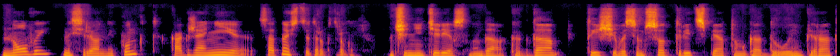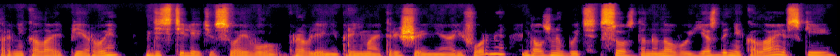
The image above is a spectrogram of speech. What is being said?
новый населенный пункт. Как же они соотносятся друг с другом? Очень интересно, да. Когда в 1835 году император Николай I к десятилетию своего правления принимает решение о реформе, должны быть созданы новые уезды Николаевские,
